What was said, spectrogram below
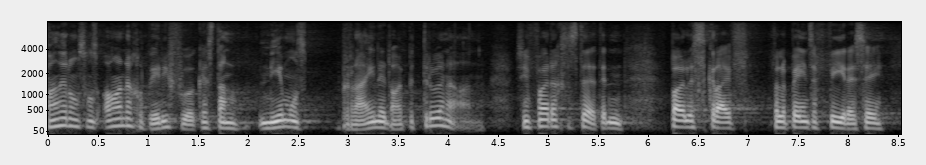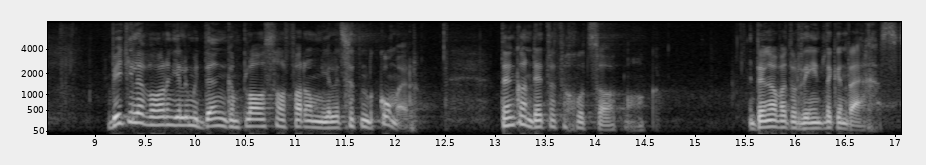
wanneer ons ons aandag op hierdie fokus, dan neem ons breine daai patrone aan. So eenvoudig is dit. En Paulus skryf Filippense 4 hy sê weet julle waaraan julle moet dink in plaas van om julle sit en bekommer dink aan dit wat vir God saak maak dinge wat ordentlik en reg is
